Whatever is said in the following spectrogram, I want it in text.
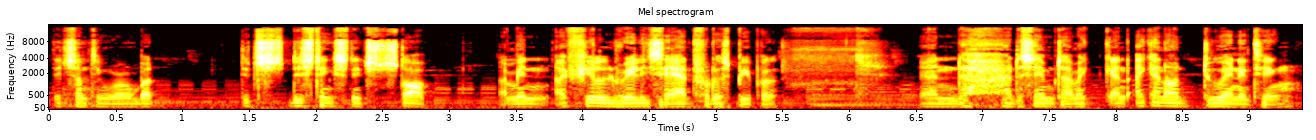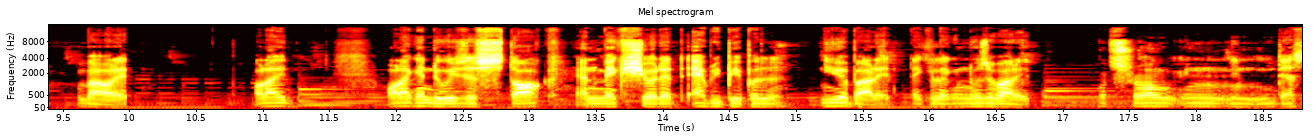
did something wrong, but this, these things need to stop. I mean, I feel really sad for those people, and at the same time, I can I cannot do anything about it. All i all i can do is just talk and make sure that every people knew about it like like knows about it. What's wrong in in that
